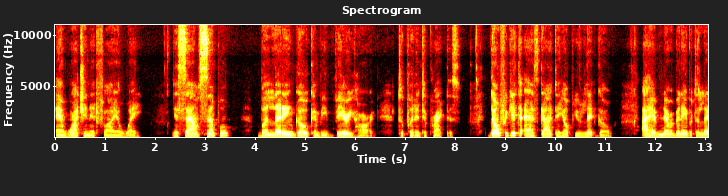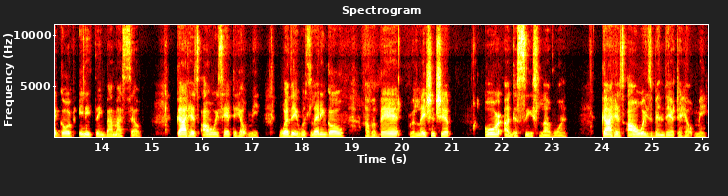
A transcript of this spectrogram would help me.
and watching it fly away. It sounds simple, but letting go can be very hard to put into practice. Don't forget to ask God to help you let go. I have never been able to let go of anything by myself. God has always had to help me, whether it was letting go of a bad relationship or a deceased loved one. God has always been there to help me.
